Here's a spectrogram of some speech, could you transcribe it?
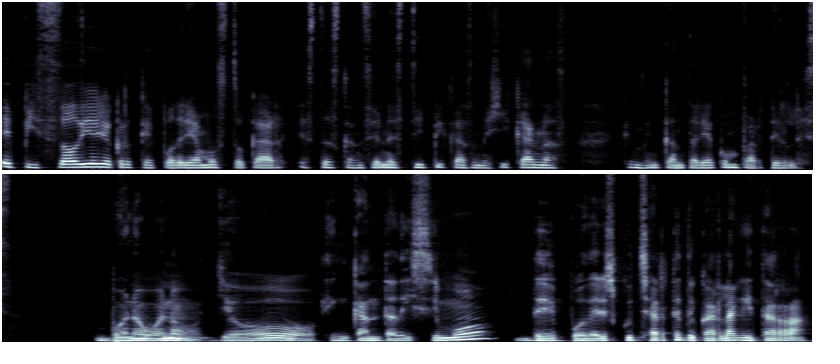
episodio yo creo que podríamos tocar estas canciones típicas mexicanas que me encantaría compartirles. Bueno, bueno, yo encantadísimo de poder escucharte tocar la guitarra.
